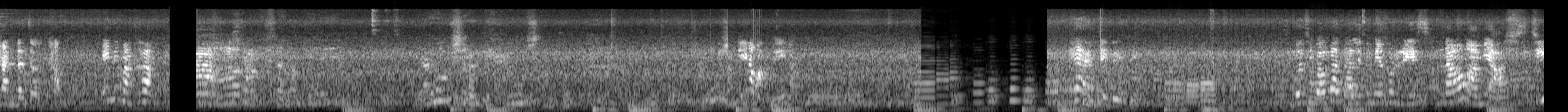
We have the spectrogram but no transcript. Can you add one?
ঠান্ডা জল খা। হ্যাঁ দে বলছি, বাবা, তাহলে তুমি এখন রেস্ট নাও, আমি আসছি।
